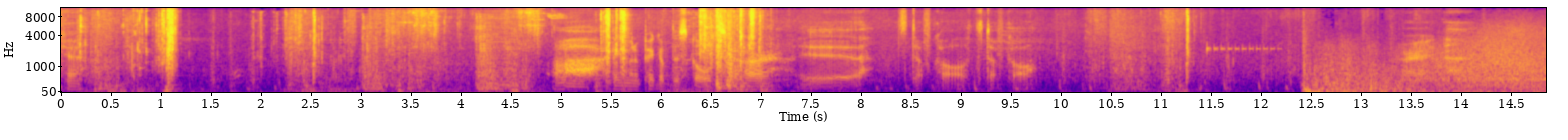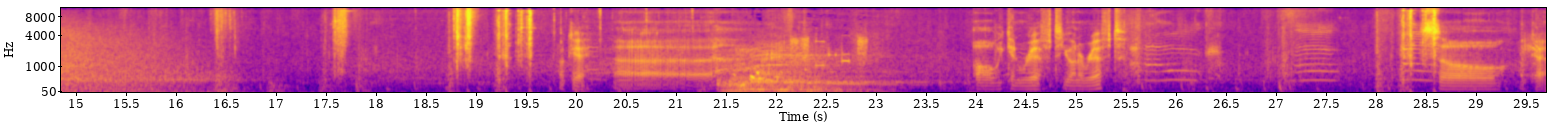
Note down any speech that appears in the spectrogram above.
Okay. Ah, I think I'm gonna pick up this gold scar. Yeah, it's tough call. It's tough call. Alright. Okay. Uh, alright. Oh, we can rift. You want to rift? So, okay.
